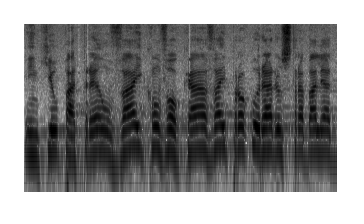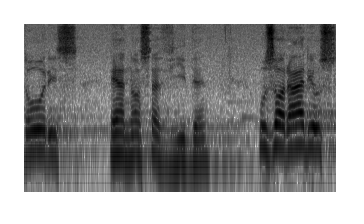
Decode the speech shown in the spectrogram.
em que o patrão vai convocar, vai procurar os trabalhadores, é a nossa vida. Os horários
